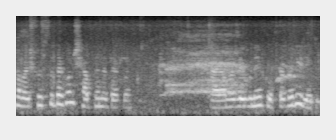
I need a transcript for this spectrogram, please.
সবাই সুস্থ থাকুন, সাবধানে থাকুন। আর আমার বেগুনের কোপ্তাকারি রেডি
